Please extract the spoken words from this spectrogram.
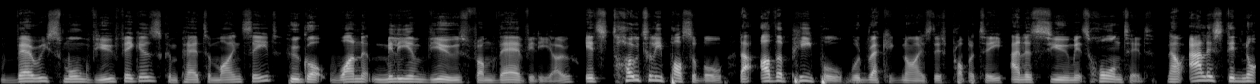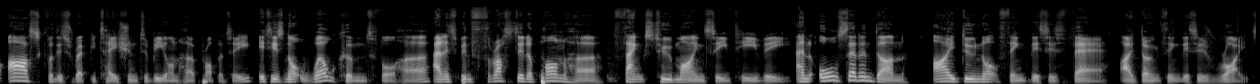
very small view figures compared to Mindseed, who got 1 million views from their video, it's totally possible that other people would recognize this property and assume it's haunted. Now, Alice did not ask for this reputation to be on her property, it is not welcomed for her, and it's been thrusted upon her thanks to Mindseed TV. TV. And all said and done, I do not think this is fair. I don't think this is right.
